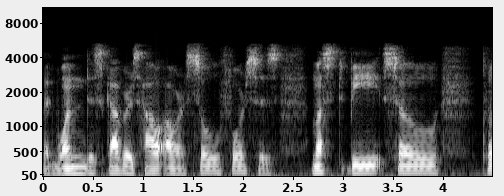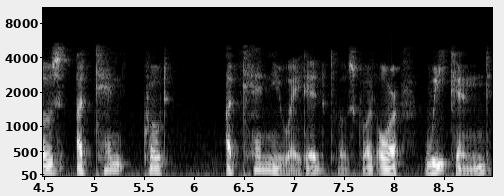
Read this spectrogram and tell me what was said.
that one discovers how our soul forces must be so close atten- quote, attenuated quote, or weakened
